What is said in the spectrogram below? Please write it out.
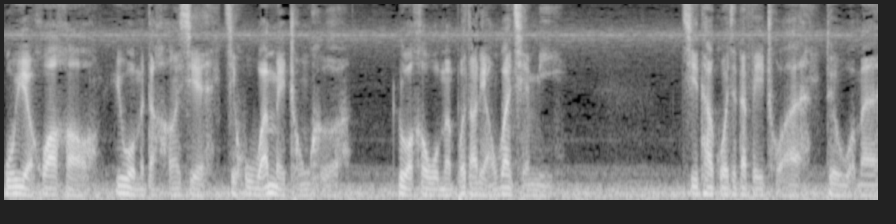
五月花号与我们的航线几乎完美重合，落后我们不到两万千米。其他国家的飞船对我们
